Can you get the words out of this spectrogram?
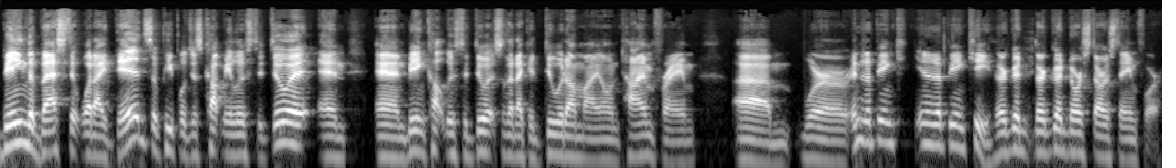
being the best at what I did. So people just cut me loose to do it and and being cut loose to do it so that I could do it on my own time frame um, were ended up being ended up being key. They're good. They're good North Stars to aim for.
